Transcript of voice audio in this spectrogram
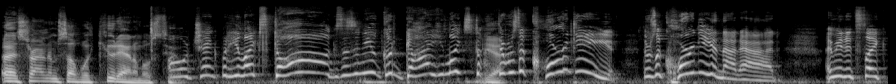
uh, surrounded himself with cute animals too. Oh, Cenk, but he likes dogs. Isn't he a good guy? He likes dogs. Yeah. There was a corgi. There was a corgi in that ad. I mean, it's like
